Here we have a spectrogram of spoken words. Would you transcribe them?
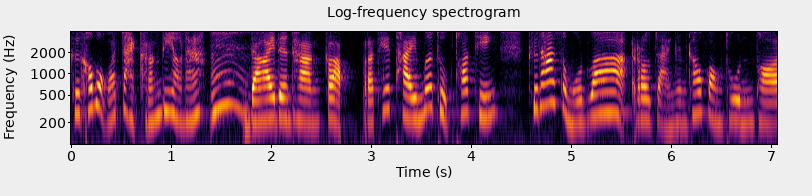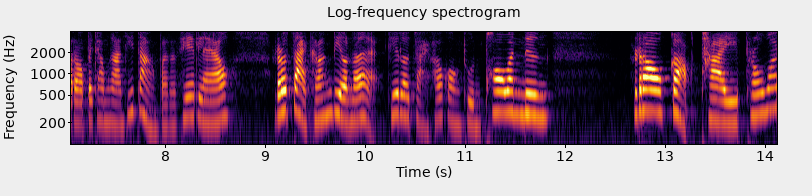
คือเขาบอกว่าจ่ายครั้งเดียวนะอืมได้เดินทางกลับประเทศไทยเมื่อถูกทอดทิ้ง คือถ้าสมมุติว่าเราจ่ายเงินเข้ากองทุน พอเราไปทำงานที่ต่างประเทศแล้ว เราจ่ายครั้งเดียวนั่นแหละที่เราจ่ายเข้ากองทุน พอวันหนึ่งเรากลับไทย เพราะว่า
